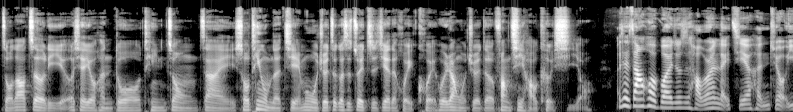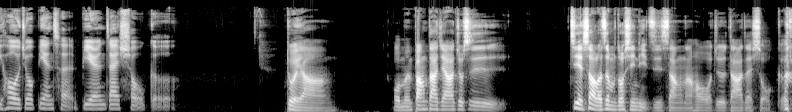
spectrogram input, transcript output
走到这里，而且有很多听众在收听我们的节目，我觉得这个是最直接的回馈，会让我觉得放弃好可惜哦。而且这样会不会就是好不容易累积了很久，以后就变成别人在收割？对啊，我们帮大家就是。介绍了这么多心理智商，然后就是大家在收割。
